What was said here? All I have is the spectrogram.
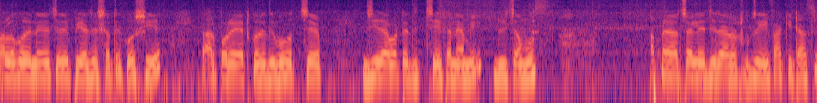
ভালো করে নেড়েচেড়ে পেঁয়াজের সাথে কষিয়ে তারপরে অ্যাড করে দিব হচ্ছে জিরা বাটা দিচ্ছি এখানে আমি দুই চামচ। আপনারা চাইলে জিরার যে ফাঁকিটা আছে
